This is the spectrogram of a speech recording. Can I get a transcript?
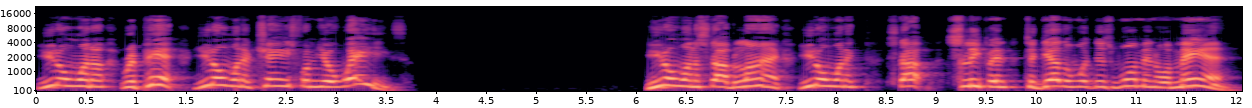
You don't want to repent. You don't want to change from your ways. You don't want to stop lying. You don't want to stop sleeping together with this woman or man.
